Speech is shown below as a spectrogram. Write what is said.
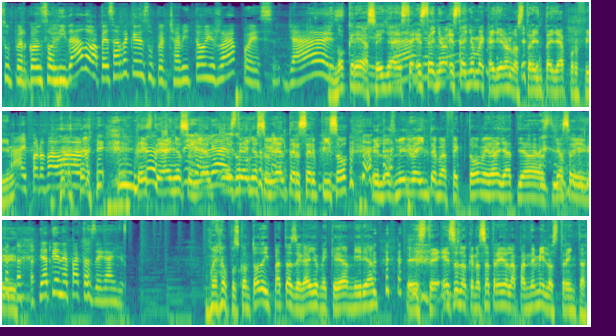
súper consolidado, a pesar de que eres súper chavito, Isra, pues ya... Pues no este, creas, ¿eh? ya, este, este año, este año me cayeron los 30 ya por fin. Ay, por favor. este año subí al, este año subí al tercer piso, el 2020 me afectó, mira, ya, ya, ya soy... Ya tiene patas de gallo. Bueno, pues con todo y patas de gallo, me quedé a Miriam. Este, eso es lo que nos ha traído la pandemia y los 30.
